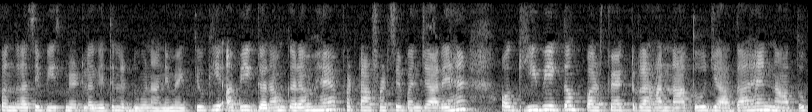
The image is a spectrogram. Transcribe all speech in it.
पंद्रह से बीस मिनट लगे थे लड्डू बनाने में, क्योंकि अभी गरम गरम है, फटाफट से बन जा रहे हैं, और घी भी एकदम परफेक्ट रहा। ना तो ज़्यादा है, ना तो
